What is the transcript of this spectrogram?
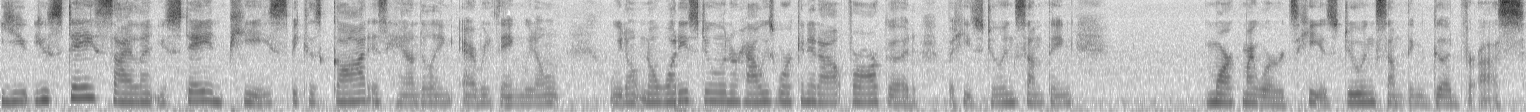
you, you stay silent, you stay in peace because God is handling everything. We don't we don't know what he's doing or how he's working it out for our good, but he's doing something mark my words, He is doing something good for us.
